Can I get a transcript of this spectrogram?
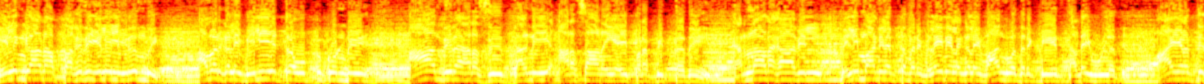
தெலுங்கானா பகுதிகளில் இருந்து அவர்களை வெளியேற்ற ஒப்புக்கொண்டு ஆந்திர அரசு தனி அரசாணையை பிறப்பித்தது. கர்நாடகாவில் வெளிமாநிலத்தவர் விளைநிலங்களை வாங்குவதற்கு தடை உள்ளது. ஆயிரத்தி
